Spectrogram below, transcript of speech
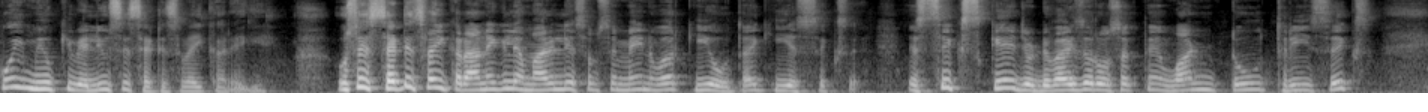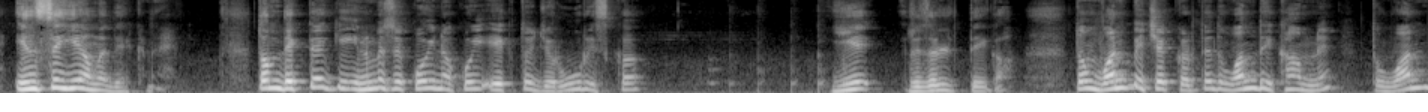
कोई म्यू की वैल्यू से सेटिस्फाई करेगी। उसे सेटिस्फाई कराने के लिए हमारे लिए सबसे मेन वर्क ये होता है कि ये सिक्स है। इस सिक्स के जो डिवाइज़र हो सकते हैं वन टू थ्री सिक्स इनसे ही हमें देखना है। तो हम देखते हैं कि इनमें से कोई ना कोई एक तो ज़रूर इसका ये रिज़ल्ट देगा। तो हम वन पे चेक करते हैं तो वन देखा हमने तो one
